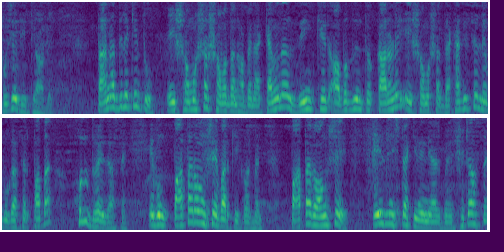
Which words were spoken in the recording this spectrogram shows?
বুঝে দিতে হবে। তা না দিলে কিন্তু এই সমস্যার সমাধান হবে না। কেননা জিঙ্কের অভাবজনিত কারণে এই সমস্যা দেখা দিচ্ছে লেবু গাছের পাতা হলুদ হয়ে যাচ্ছে এবং পাতার অংশে এবার কি করবেন? পাতার অংশে এই জিনিসটা কিনে নিয়ে আসবেন, সেটা হচ্ছে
